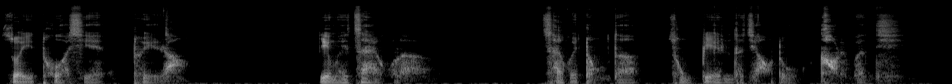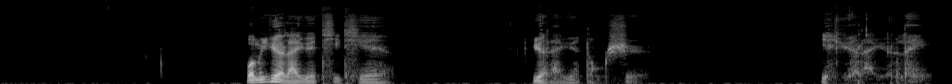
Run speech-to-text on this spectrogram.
所以妥协退让；因为在乎了，才会懂得从别人的角度考虑问题。我们越来越体贴，越来越懂事，也越来越累。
